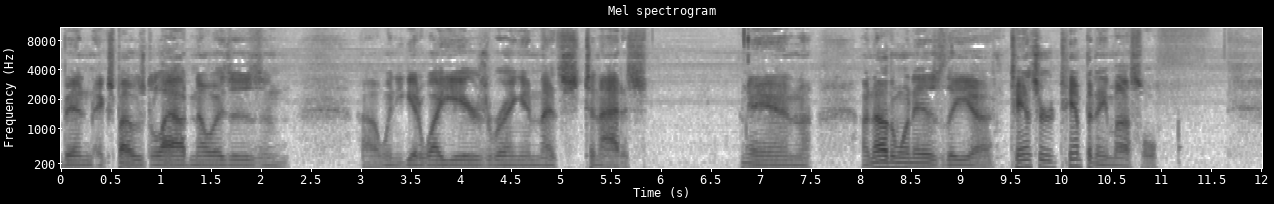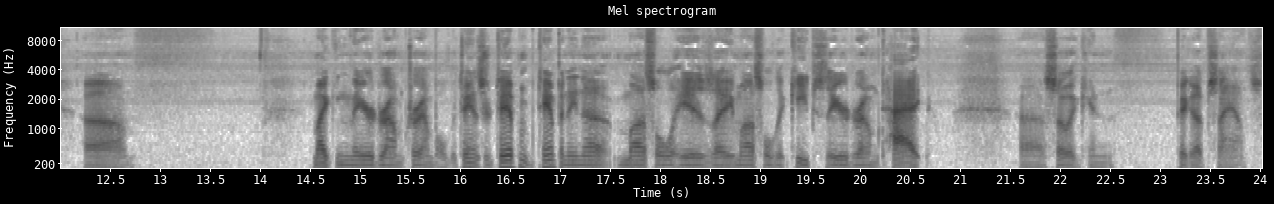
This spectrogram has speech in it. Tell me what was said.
been exposed to loud noises, and uh, when you get away, your ears ringing. That's tinnitus. And another one is the uh, tensor tympani muscle, uh, making the eardrum tremble. The tensor tympani muscle is a muscle that keeps the eardrum tight, uh, so it can pick up sounds.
